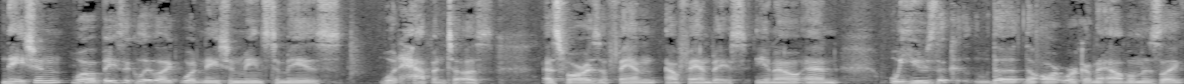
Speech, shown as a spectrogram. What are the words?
Nation, well, basically, like what nation means to me is what happened to us as far as a fan, our fan base, you know, and we use the the the artwork on the album is like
